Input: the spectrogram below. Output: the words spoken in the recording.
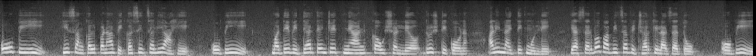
ओ बी ई ही संकल्पना विकसित झाली आहे. ओ बी ई मध्ये विद्यार्थ्यांचे ज्ञान कौशल्य दृष्टिकोन आणि नैतिक मूल्ये या सर्व बाबीचा विचार केला जातो. ओ बी ई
